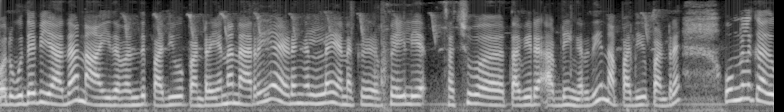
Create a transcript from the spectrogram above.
ஒரு உதவியாக தான் நான் இதை வந்து பதிவு பண்ணுறேன் ஏன்னா நிறைய இடங்களில் எனக்கு ஃபெயிலியர் சச்சுவை தவிர அப்படிங்கிறதையும் நான் பதிவு பண்ணுறேன் உங்களுக்கு அது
